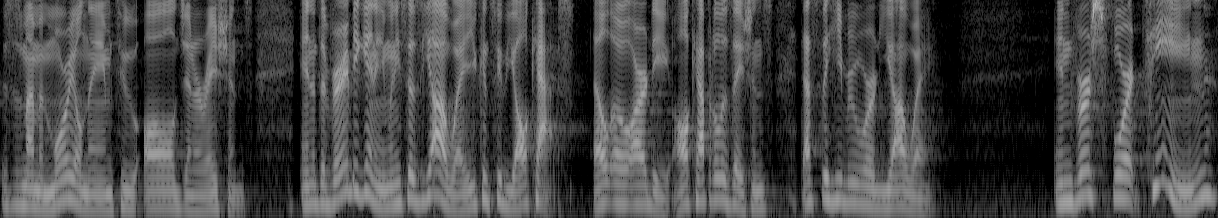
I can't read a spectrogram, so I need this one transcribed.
This is my memorial name to all generations. And at the very beginning, when he says Yahweh, you can see the all caps, L O R D, all capitalizations. That's the Hebrew word Yahweh. In verse 14,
